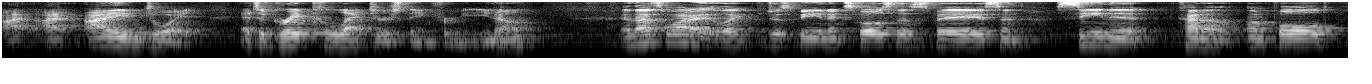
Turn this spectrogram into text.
I, I, I enjoy it. It's a great collector's thing for me, you know? And that's why like just being exposed to this space and seeing it kind of unfold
